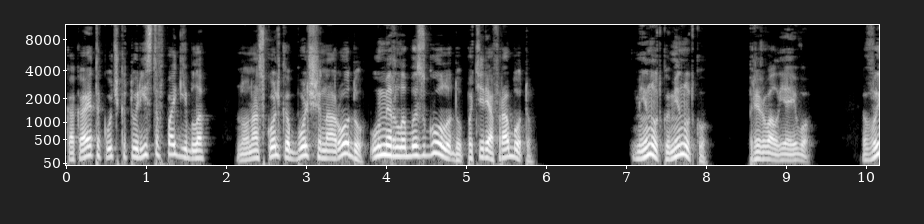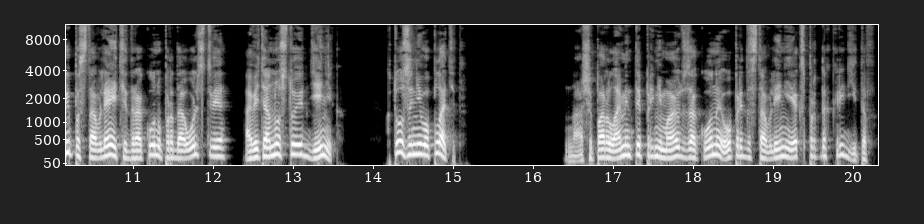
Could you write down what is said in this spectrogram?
какая-то кучка туристов погибла. Но насколько больше народу умерло бы с голоду, потеряв работу? Минутку, минутку, прервал я его. Вы поставляете дракону продовольствие, а ведь оно стоит денег. Кто за него платит? Наши парламенты принимают законы о предоставлении экспортных кредитов.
